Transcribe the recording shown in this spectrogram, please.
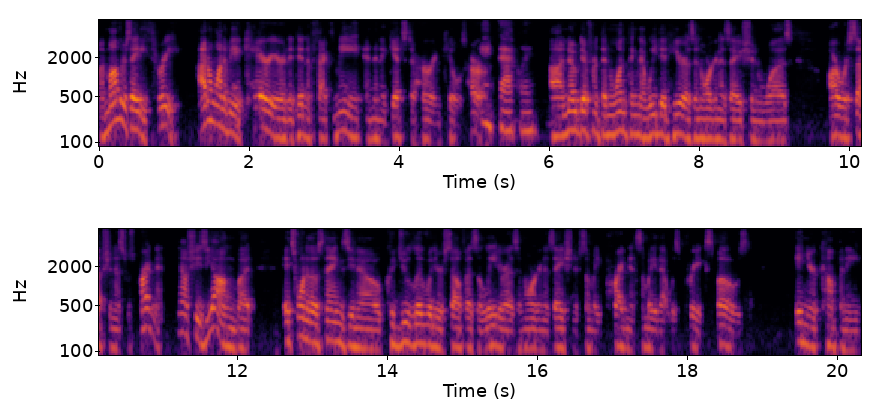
my mother's 83 I don't want to be a carrier that didn't affect me and then it gets to her and kills her. Exactly. Uh, no different than one thing that we did here as an organization was our receptionist was pregnant. Now she's young, but it's one of those things, you know, could you live with yourself as a leader, as an organization, if somebody pregnant, somebody that was pre exposed in your company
